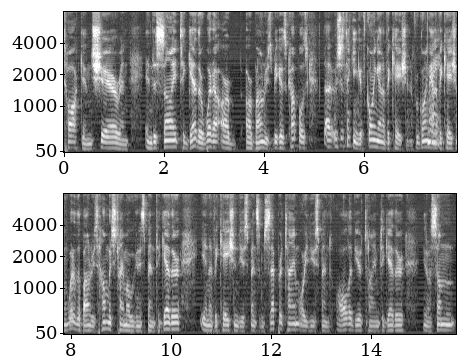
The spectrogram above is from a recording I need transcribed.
talk and share and and decide together what are our our boundaries. Because couples I was just thinking if going on a vacation if we're going on a vacation what are the boundaries? How much time are we going to spend together? In a vacation do you spend some separate time or do you spend all of your time together? You know some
